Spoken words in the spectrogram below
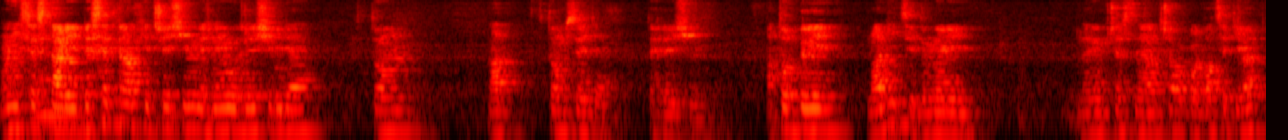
Oni se stali desetkrát chytřejšími než nejmoudřejší lidé v tom, na, v tom světě tehdejším. A to byli mladíci, to měli, nevím přesně, ale třeba okolo 20 let.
